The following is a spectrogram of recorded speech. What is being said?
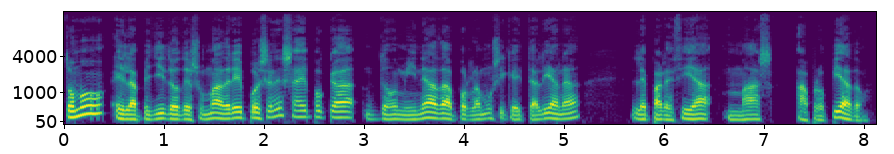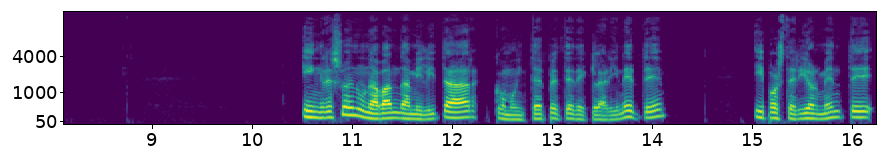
Tomó el apellido de su madre, pues en esa época, dominada por la música italiana, le parecía más apropiado. Ingresó en una banda militar como intérprete de clarinete y posteriormente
